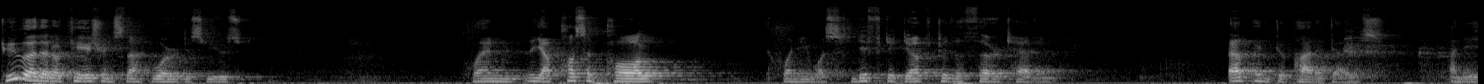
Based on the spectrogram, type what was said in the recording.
Two other occasions that word is used. When the Apostle Paul, when he was lifted up to the third heaven, up into paradise, and he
